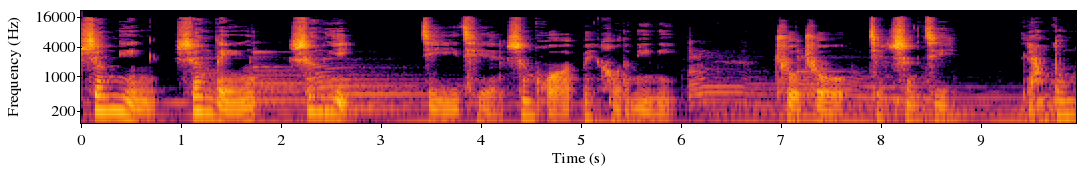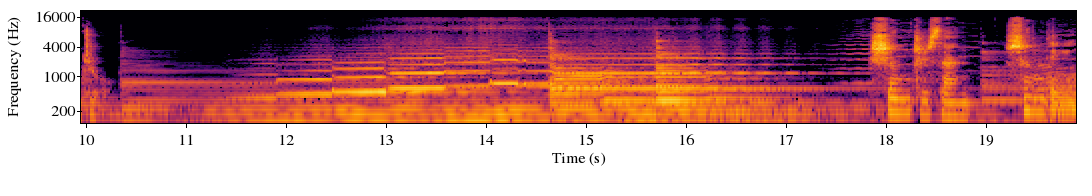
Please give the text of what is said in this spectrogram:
生命、生灵、生意，及一切生活背后的秘密，处处见生机。梁冬柱。生之三，生灵。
